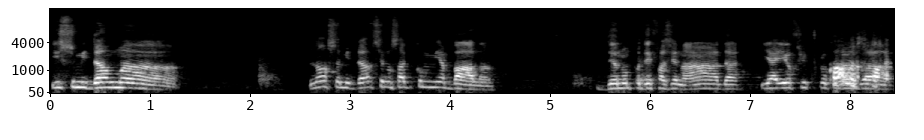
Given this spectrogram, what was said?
Isso me dá uma nossa, me dá, você não sabe como me abala de eu não poder fazer nada. E aí eu fico procurando como a...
